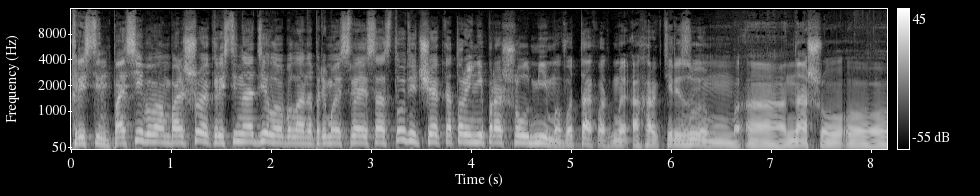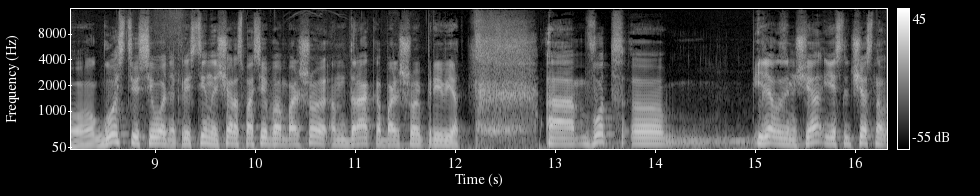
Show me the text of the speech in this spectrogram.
Кристина, спасибо вам большое. Кристина Аделова была на прямой связи со студией. Человек, который не прошел мимо. Вот так вот мы охарактеризуем э, нашу э, гостью сегодня. Кристина, еще раз спасибо вам большое. Драка, большой привет. А, вот э, Илья Владимирович, я, если честно,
